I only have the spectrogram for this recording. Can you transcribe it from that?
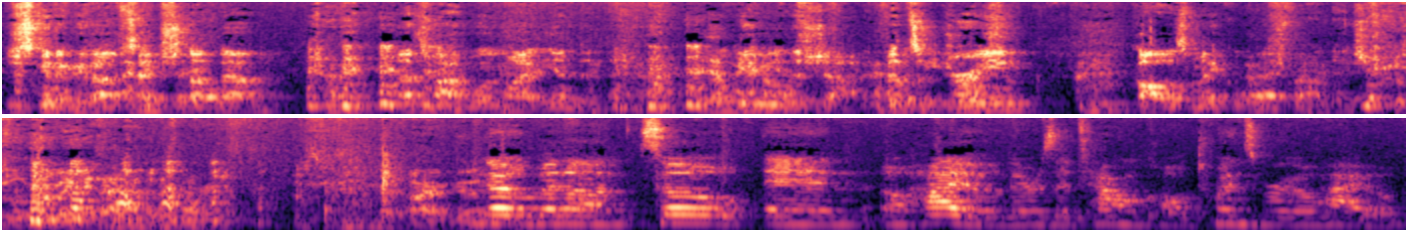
Just going to get up, set your stuff down. That's fine. We might end it. Now. That'd I'll be give you the shot. If it's a be dream, call us Make a Wish Foundation because we're going to make it happen for you. All right, good. No, but um, so in Ohio, there's a town called Twinsburg, Ohio,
